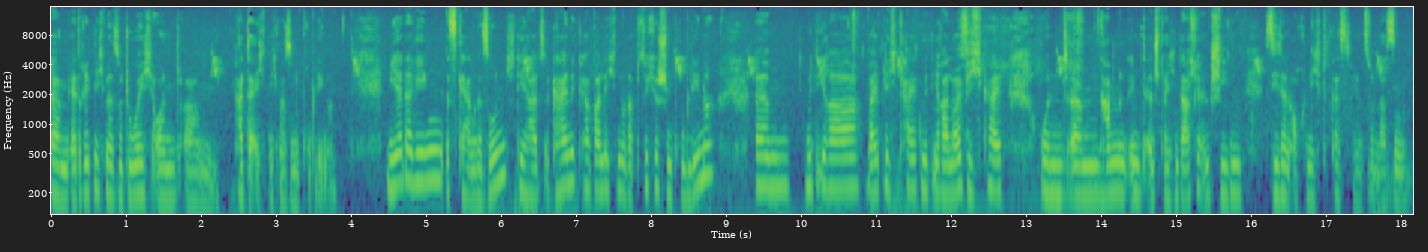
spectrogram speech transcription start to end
ähm, er dreht nicht mehr so durch und ähm, hat da echt nicht mehr so eine Probleme. Mia dagegen ist kerngesund, die hat keine körperlichen oder psychischen Probleme. Ähm, mit ihrer Weiblichkeit, mit ihrer Läufigkeit und ähm, haben entsprechend dafür entschieden, sie dann auch nicht kastrieren zu lassen.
